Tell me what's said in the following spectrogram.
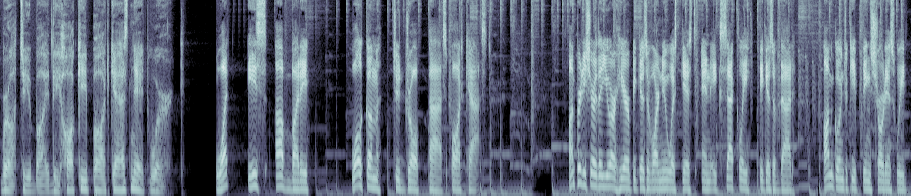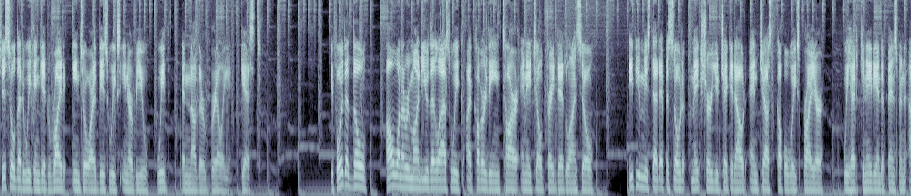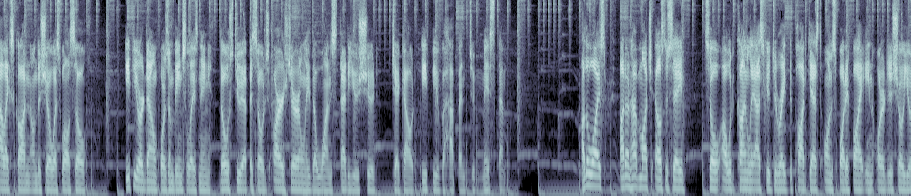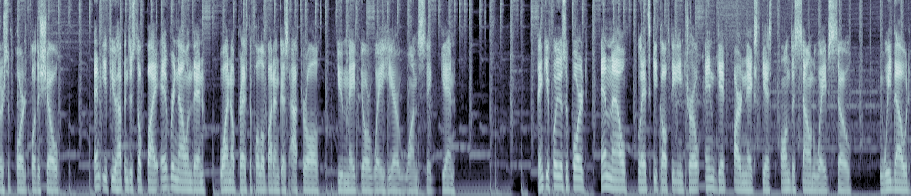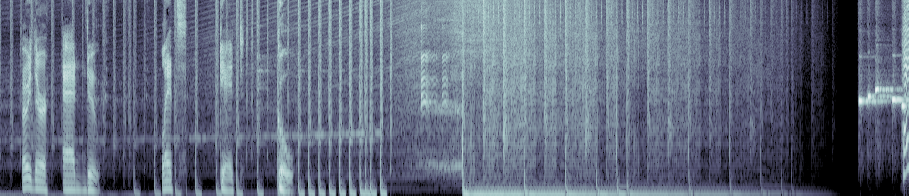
Brought to you by the Hockey Podcast Network. What is up, buddy? Welcome to Drop Pass Podcast. I'm pretty sure that you are here because of our newest guest, and exactly because of that, I'm going to keep things short and sweet just so that we can get right into our this week's interview with another brilliant guest. Before that, though, I want to remind you that last week I covered the entire NHL trade deadline, so if you missed that episode, make sure you check it out. And just a couple weeks prior, we had Canadian defenseman Alex Cotton on the show as well. So if you are down for some binge listening, those two episodes are certainly the ones that you should check out if you've happened to miss them. Otherwise, I don't have much else to say, so I would kindly ask you to rate the podcast on Spotify in order to show your support for the show. And if you happen to stop by every now and then, why not press the follow button? Because after all, you made your way here once again. Thank you for your support. And now let's kick off the intro and get our next guest on the sound waves. So, without further ado, let's get go.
